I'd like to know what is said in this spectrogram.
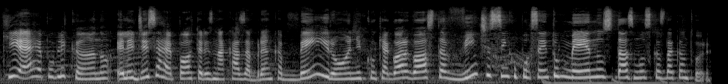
que é republicano. Ele disse a repórteres na Casa Branca, bem irônico, que agora gosta 25% menos das músicas da cantora.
